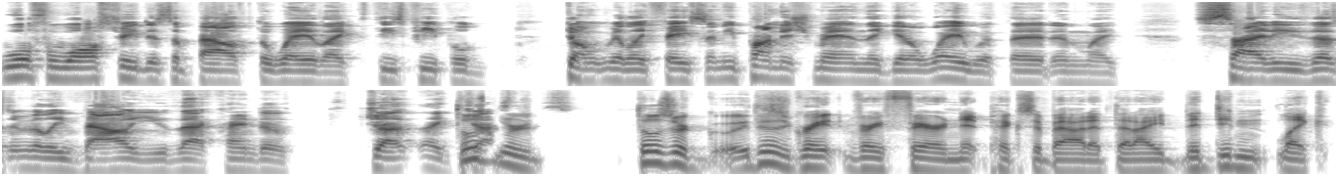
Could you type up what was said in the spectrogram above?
Wolf of Wall Street is about the way like these people don't really face any punishment and they get away with it and like society doesn't really value that kind of just like those justice. are those are this is great very fair nitpicks about it that i that didn't like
